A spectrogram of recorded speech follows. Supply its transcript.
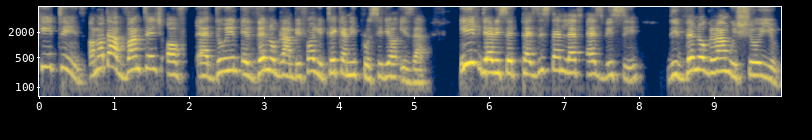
key thing, another advantage of uh, doing a venogram before you take any procedure is that if there is a persistent left SVC, the venogram will show you.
